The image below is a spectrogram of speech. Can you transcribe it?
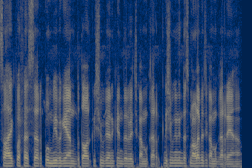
ਸਹਾਇਕ ਪ੍ਰੋਫੈਸਰ, ਭੂਮੀ ਵਿਗਿਆਨ, ਬਤੌਰ ਕ੍ਰਿਸ਼ੀ ਵਿਗਿਆਨ ਕੇਂਦਰ ਵਿੱਚ ਕੰਮ ਕਰ, ਕ੍ਰਿਸ਼ੀ ਵਿਗਿਆਨ ਕੇਂਦਰ ਸਮਰਾਲਾ ਵਿੱਚ ਕੰਮ ਕਰ ਰਿਹਾ ਹਾਂ।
